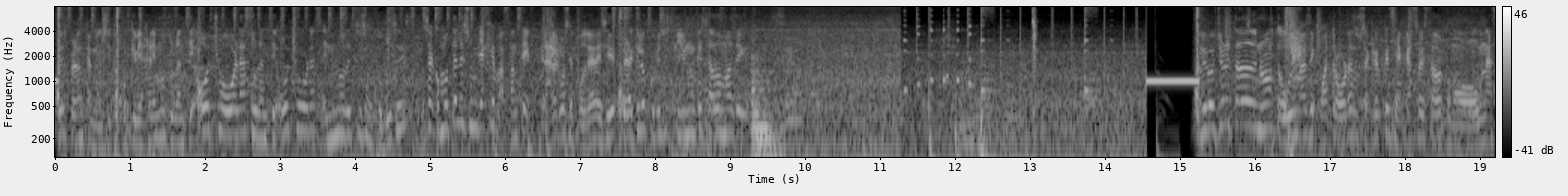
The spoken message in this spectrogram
Estoy esperando un camioncito porque viajaremos durante 8 horas Durante 8 horas en uno de estos autobuses O sea, como tal es un viaje bastante largo se podría decir Pero aquí lo curioso es que yo nunca he estado más de... Amigos, yo no he estado en un autobús más de 4 horas, o sea, creo que si acaso he estado como unas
